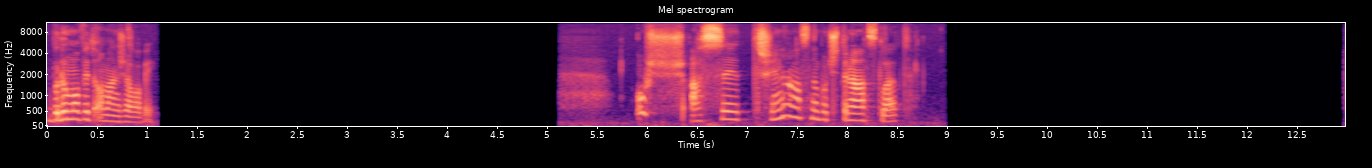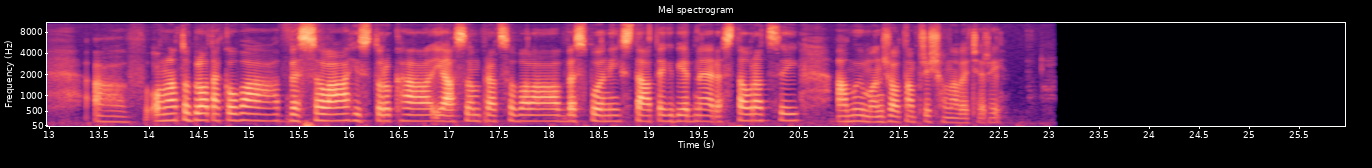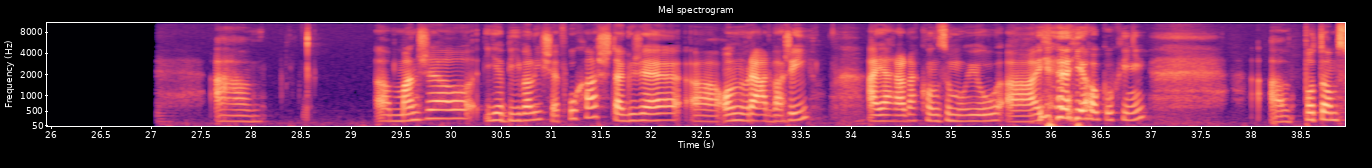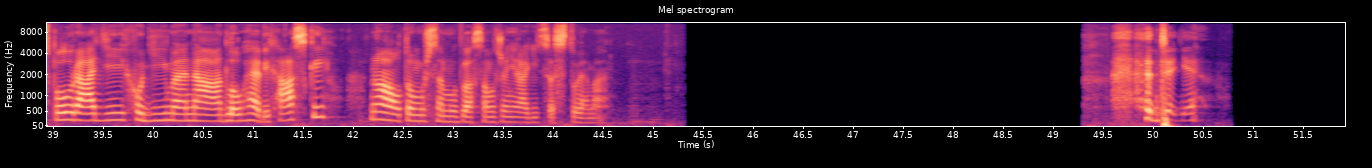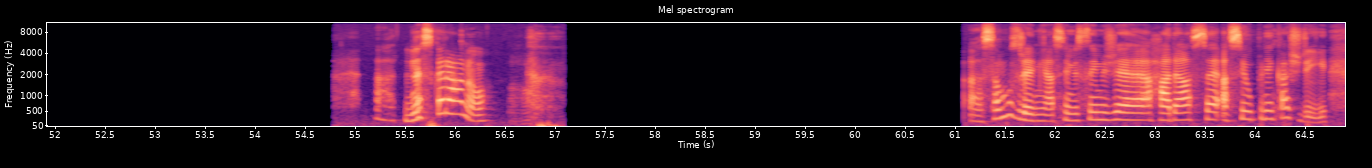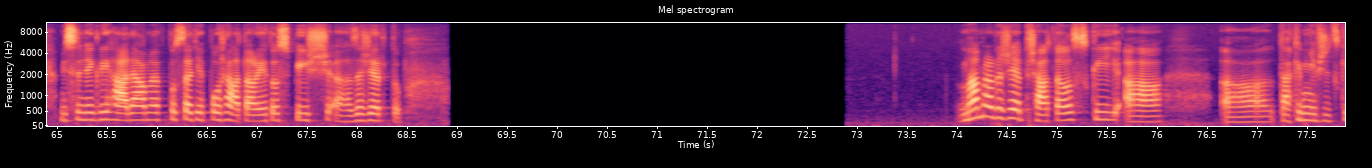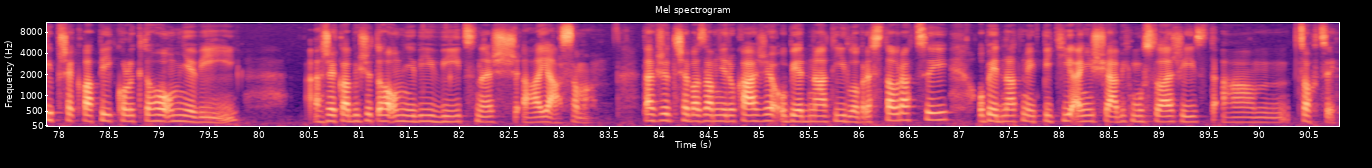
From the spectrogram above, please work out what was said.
Budu mluvit o manželovi. Už asi 13 nebo 14 let. A ona to byla taková veselá historka. Já jsem pracovala ve Spojených státech v jedné restauraci a můj manžel tam přišel na večeři. A manžel je bývalý šéf-kuchař, takže on rád vaří a já ráda konzumuju jeho kuchyni. Potom spolu rádi chodíme na dlouhé vycházky, no a o tom už jsem mluvila, samozřejmě rádi cestujeme. Denně. Dneska ráno. Samozřejmě, já si myslím, že hádá se asi úplně každý. My se někdy hádáme v podstatě pořád, ale je to spíš eh, ze žertu. Mám ráda, že je přátelský a, a taky mě vždycky překvapí, kolik toho o mě ví. A řekla bych, že toho o mě ví víc než já sama. Takže třeba za mě dokáže objednat jídlo v restauraci, objednat mi pití, aniž já bych musela říct, um, co chci.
